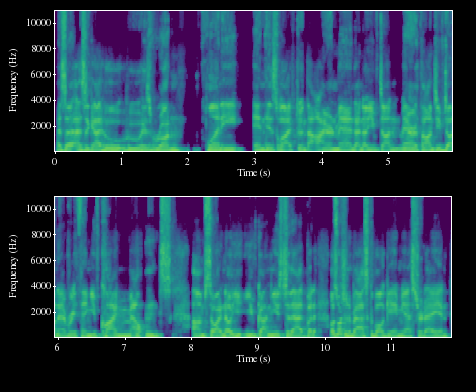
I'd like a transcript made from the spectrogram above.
As a as a guy who who has run plenty in his life doing the Ironman, I know you've done marathons, you've done everything, you've climbed mountains. Um, so I know you, have gotten used to that. But I was watching a basketball game yesterday, and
